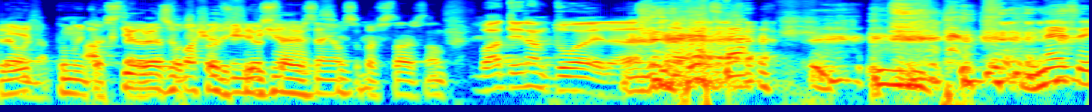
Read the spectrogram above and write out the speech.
eləyir. Bunu Aktyor göstərir. özü başa Özün düşür ki, göstərirsən hə, yoxsa başlarsan. Va deyirəm dua elə. Nəysə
